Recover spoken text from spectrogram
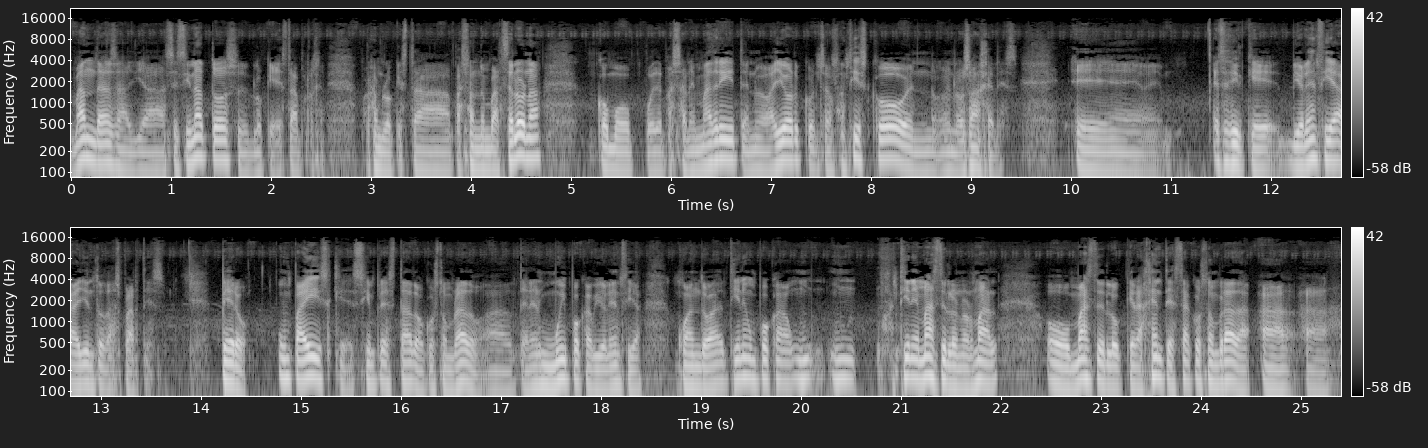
bandas, haya asesinatos, lo que está, por, ejemplo, lo que está pasando en Barcelona, como puede pasar en Madrid, en Nueva York, en San Francisco en, en Los Ángeles. Eh, es decir, que violencia hay en todas partes. Pero un país que siempre ha estado acostumbrado a tener muy poca violencia, cuando tiene un poca, un, tiene más de lo normal, o más de lo que la gente está acostumbrada a,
